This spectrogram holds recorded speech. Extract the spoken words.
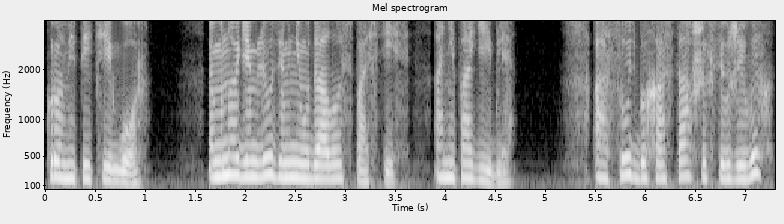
кроме пяти гор. Многим людям не удалось спастись, они погибли. О судьбах оставшихся в живых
